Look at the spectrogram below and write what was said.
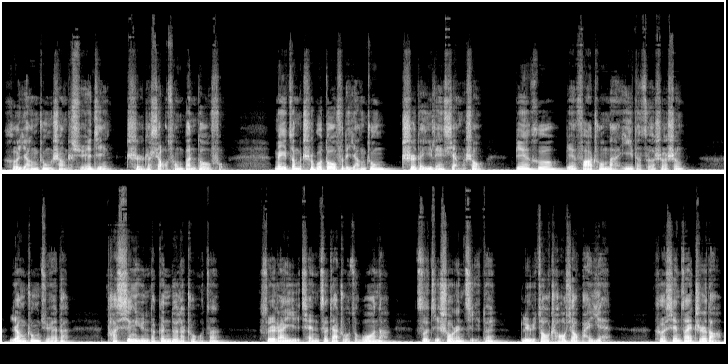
和杨忠赏着雪景，吃着小葱拌豆腐。没怎么吃过豆腐的杨忠吃得一脸享受，边喝边发出满意的啧舌声。杨忠觉得他幸运地跟对了主子，虽然以前自家主子窝囊，自己受人挤兑，屡遭嘲笑白眼，可现在知道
